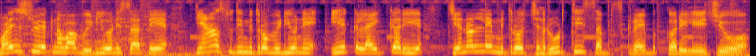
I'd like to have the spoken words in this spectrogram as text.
મળીશું એક નવા વિડીયોની સાથે. ત્યાં સુધી મિત્રો વિડીયોને એક લાઈક કરી ચેનલને મિત્રો જરૂરથી સબસ્ક્રાઈબ કરી લેજો.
